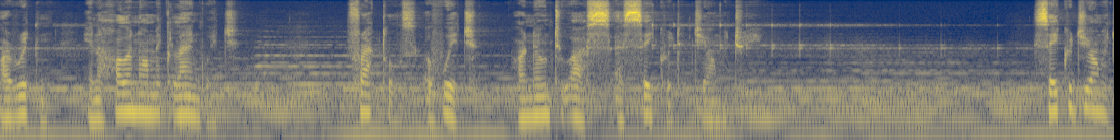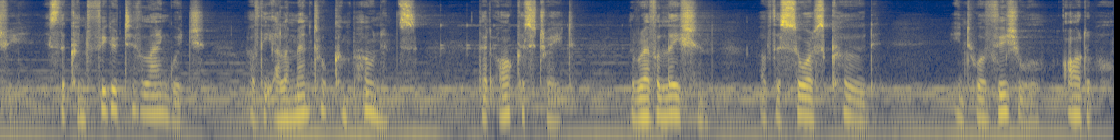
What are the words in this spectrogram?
are written in a holonomic language, fractals of which are known to us as sacred geometry. Sacred geometry is the configurative language of the elemental components that orchestrate the revelation of the source code into a visual, audible,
